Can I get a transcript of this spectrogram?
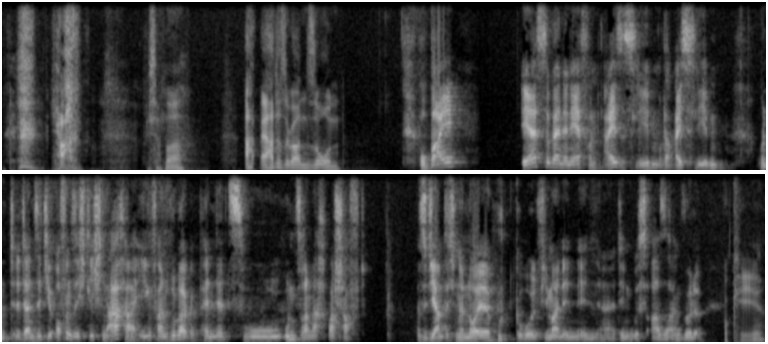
ja. Ich sag mal. Ach, er hatte sogar einen Sohn. Wobei, er ist sogar in der Nähe von Eisesleben oder Eisleben und äh, dann sind die offensichtlich nachher irgendwann rübergependelt zu unserer Nachbarschaft. Also die haben sich eine neue Hut geholt, wie man in, in äh, den USA sagen würde. Okay.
